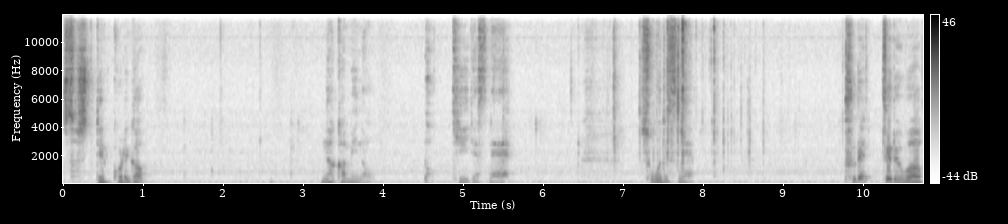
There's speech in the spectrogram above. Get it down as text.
そしてこれが中身のポッキーですね。そうですね。プレッツェルは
